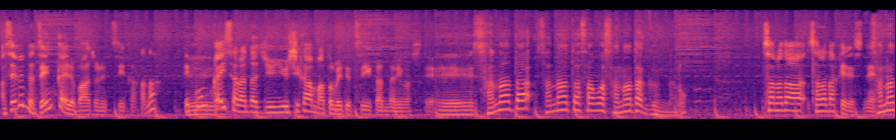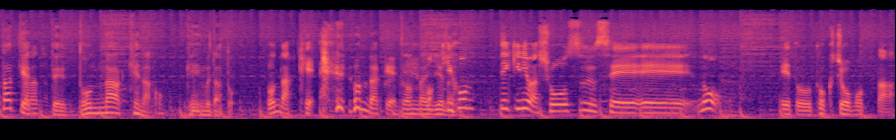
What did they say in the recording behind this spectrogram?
あ、セブンでは前回のバージョンに追加かな。で、今回真田重勇士がまとめて追加になりまして、えー真田真田さんは真田軍なの？真田、真田家ですね。真田家ってどんな家なの？ゲームだと。どんだけどんな家？基本的には少数生の、えー、と特徴を持った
